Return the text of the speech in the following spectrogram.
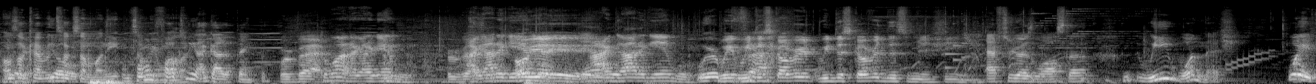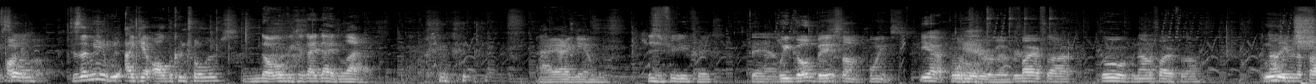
Also, Yo, Kevin yo, took some money. When someone from fucks me. I gotta thank them. We're back. Come on, I gotta gamble. We're back. I gotta oh, gamble. Oh yeah, yeah, yeah. I gotta gamble. We're We, we back. discovered we discovered this machine. After you guys lost that, we won that. Sh- What are you Wait, so about? does that mean we, I get all the controllers? No, because I died live. I gotta gamble. This is for you, Chris. Damn. We go based on points. yeah, Don't Yeah. you remember? Fireflower. Ooh, not a fireflower. Ooh, not even a fireflower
